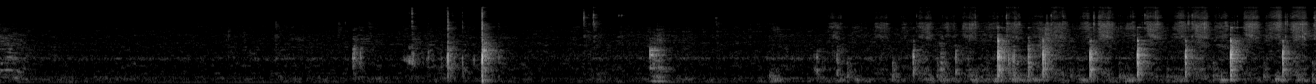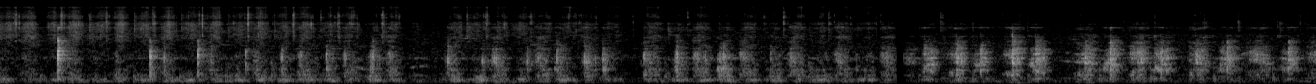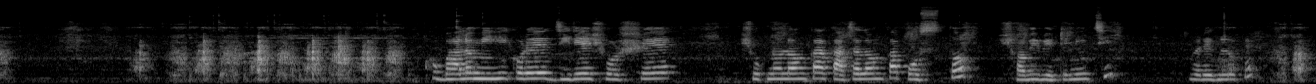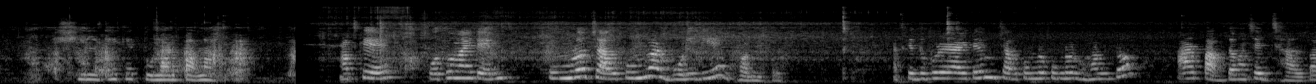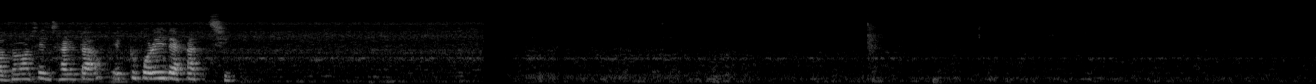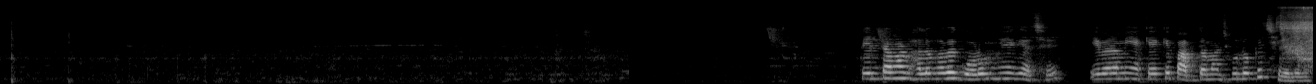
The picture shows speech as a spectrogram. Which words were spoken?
ভালো মিহি করে জিরে, সর্ষে, শুকনো লঙ্কা, কাঁচা লঙ্কা, পোস্ত সবই বেটে নিয়েছি। এবার এগুলোকে শিল থেকে তোলার পালা। আজকে প্রথম আইটেম কুমড়ো, চাল কুমড়ো আর বড়ি দিয়ে ঘন্ট। আজকে দুপুরের আইটেম চাল কুমড়ো, কুমড়োর ঘন্ট আর পাবদা মাছের ঝাল। পাবদা মাছের ঝালটা একটু পরেই দেখাচ্ছি। তেলটা আমার ভালোভাবে গরম হয়ে গেছে এবার আমি একে একে পাবদা মাছগুলোকে ছেড়ে দেবো।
